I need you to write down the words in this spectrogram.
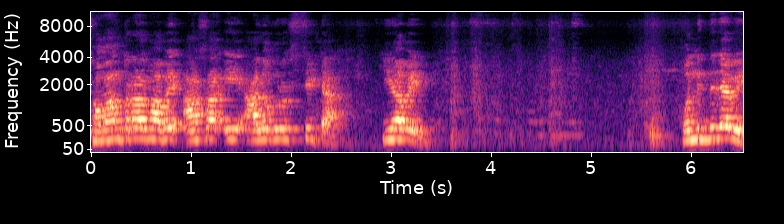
সমান্তরাল ভাবে আসা এই আলোক রশ্মিটা কি হবে? কোন দিক দিয়ে যাবে?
